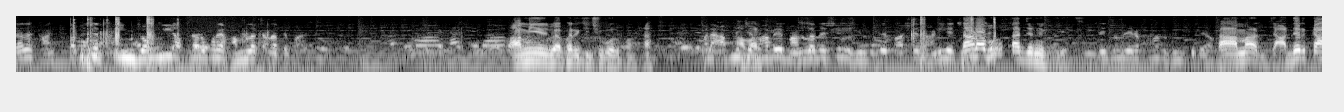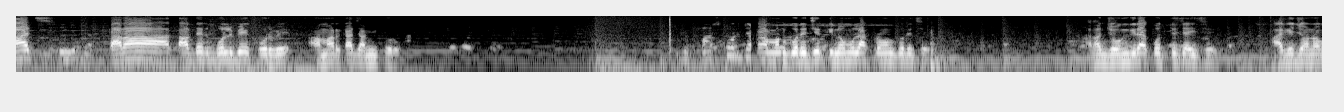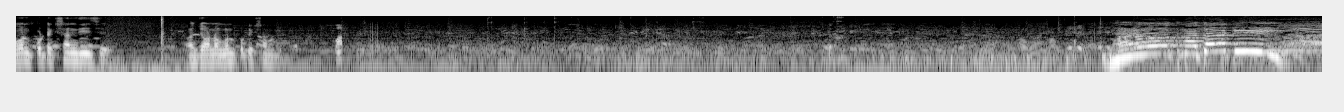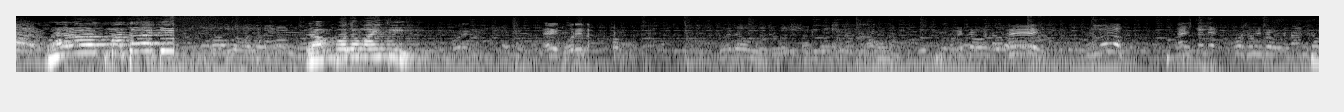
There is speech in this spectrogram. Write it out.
দাদা তিন জঙ্গি আপনার উপরে হামলা চালাতে পারে। আমি এর ব্যাপারে কিছু বলব না। মানে আপনি যেভাবে বাংলাদেশি হিন্দুদের পাশে দাঁড়াবো তার জন্য কি সেই জন্য এরকম হুমকি দেওয়া তা আমার যাদের কাজ তারা তাদের বলবে করবে। আমার কাজ আমি করব। পাসপোর্ট আক্রমণ করেছে তৃণমূল আক্রমণ করেছে। এখন জঙ্গিরা করতে চাইছে। আগে জনগণ প্রোটেকশন দিয়েছে। জনগণ প্রোটেকশন ভারত মাতা কি? ভারত মাতা কি? রামপদ মাইতি।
